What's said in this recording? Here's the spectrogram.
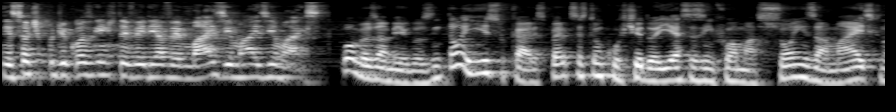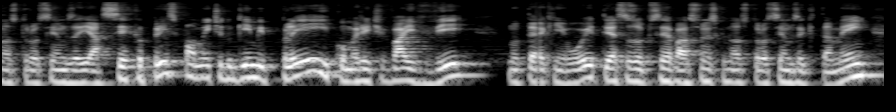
Esse é o tipo de coisa que a gente deveria ver mais e mais e mais. Bom, meus amigos, então é isso, cara. Espero que vocês tenham curtido aí essas informações a mais que nós trouxemos aí acerca principalmente do gameplay, como a gente vai ver no Tekken 8 e essas observações que nós trouxemos aqui também.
